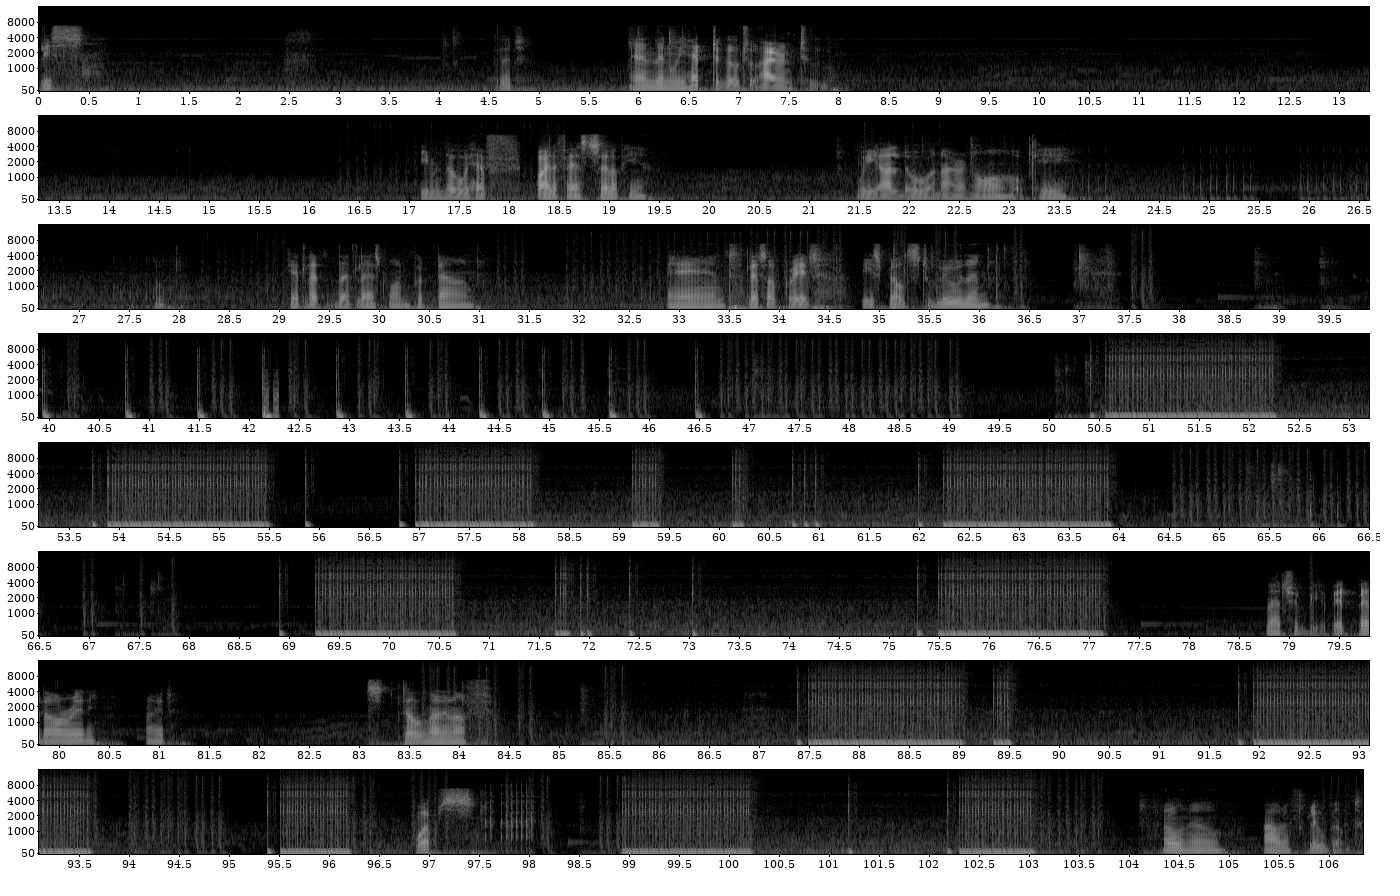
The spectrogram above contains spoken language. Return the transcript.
Please. Good. And then we had to go to iron 2. Even though we have quite a fast setup here. We are low on iron ore, okay. Get that last one put down. And let's upgrade these belts to blue then. That should be a bit better already, right? Still not enough. Whoops. Oh no, out of blue belt.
